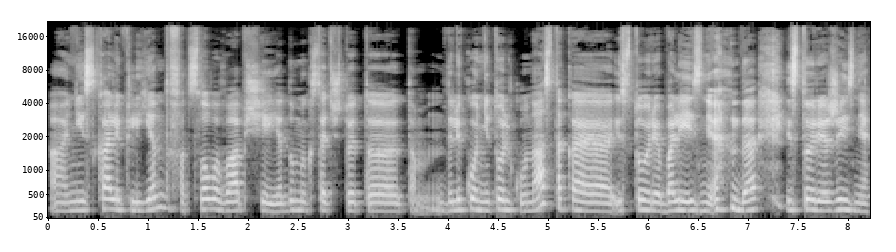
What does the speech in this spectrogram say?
э, не искали клиентов от слова вообще. Я думаю, кстати, что это там далеко не только у нас такая история болезни, да, история жизни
